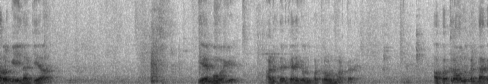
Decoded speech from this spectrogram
ಆರೋಗ್ಯ ಇಲಾಖೆಯ ಎ ಎಂ ಅವರಿಗೆ ಆಡಳಿತಾಧಿಕಾರಿಗೆ ಒಂದು ಪತ್ರವನ್ನು ಮಾಡ್ತಾರೆ. ಆ ಪತ್ರವನ್ನು ಕಂಡಾಗ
